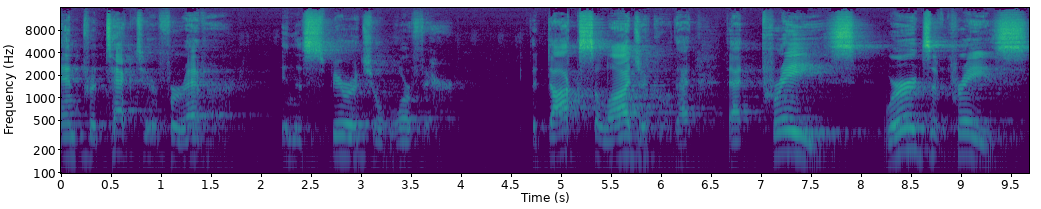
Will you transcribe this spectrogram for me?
and protect her forever in the spiritual warfare. The doxological, that, that praise, words of praise.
